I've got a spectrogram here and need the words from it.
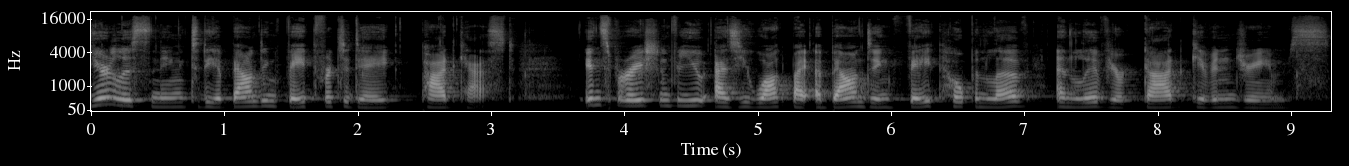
You're listening to the Abounding Faith for Today podcast. Inspiration for you as you walk by abounding faith, hope, and love and live your God given dreams.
